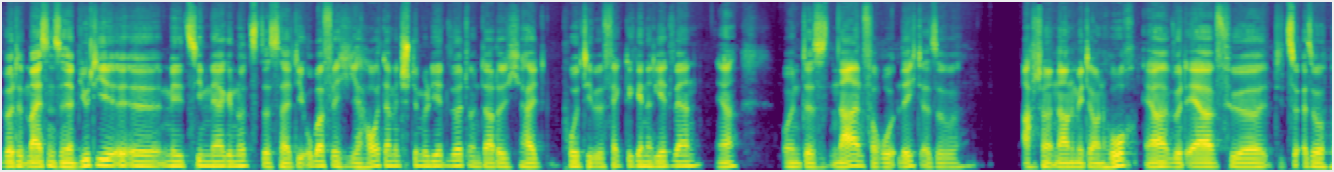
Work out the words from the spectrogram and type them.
wird meistens in der Beauty-Medizin mehr genutzt, dass halt die oberflächliche Haut damit stimuliert wird und dadurch halt positive Effekte generiert werden, ja. Und das Nahinfrarotlicht, also 800 Nanometer und hoch, ja, wird eher für die, also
